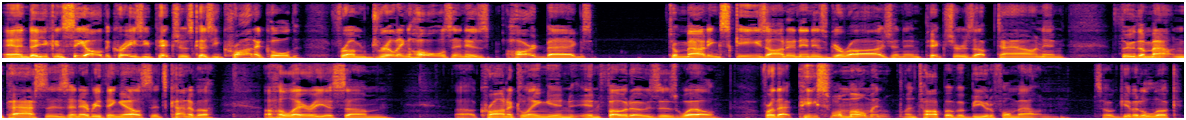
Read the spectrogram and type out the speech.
And uh, you can see all the crazy pictures because he chronicled from drilling holes in his hard bags to mounting skis on it in his garage and then pictures uptown and through the mountain passes and everything else. It's kind of a, a hilarious um, uh, chronicling in, in photos as well for that peaceful moment on top of a beautiful mountain. So give it a look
